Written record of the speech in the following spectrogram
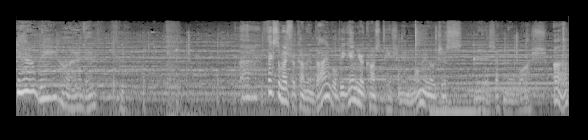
Here we are then. Uh, thanks so much for coming by. We'll begin your consultation in a moment. We'll just need a second to wash up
